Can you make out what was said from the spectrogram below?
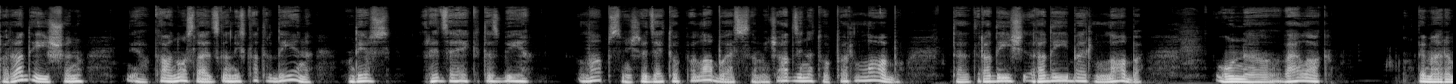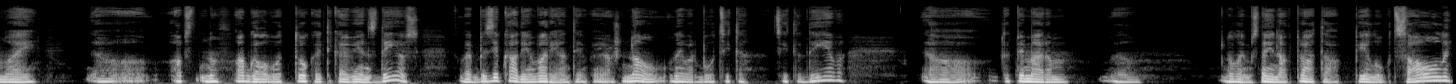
par radīšanu, jā, kā noslēdz gan visu katra diena, un Dievs redzēja, ka tas bija labs, viņš redzēja to par labu esam, viņš atzina to par labu. Tad radīš, radība ir laba. Un uh, vēlāk piemēram, lai uh, ap, nu, apgalvotu to, ka ir tikai viens dievs, vai bez jebkādiem variantiem, ka vienkārši nav, nevar būt cita, cita dieva, uh, tad, piemēram, uh, nu, lai mums neienāk prātā pielūgt sauli,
